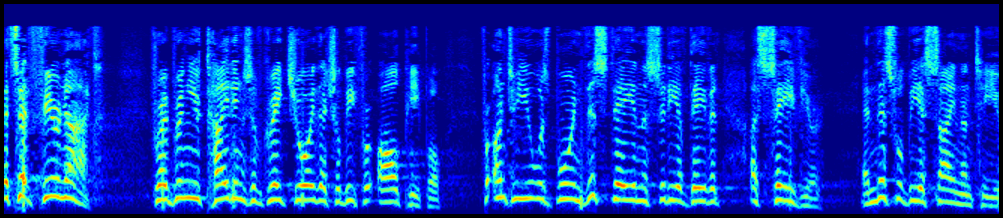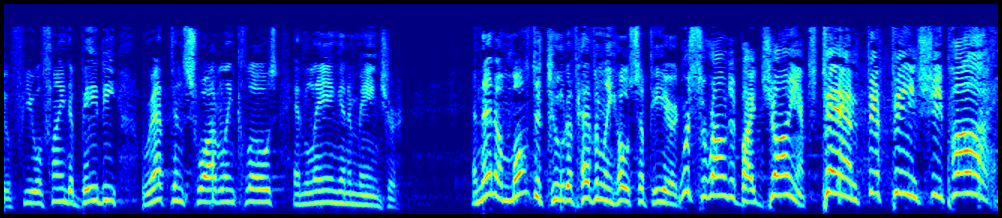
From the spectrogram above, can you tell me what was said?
It said, Fear not, for I bring you tidings of great joy that shall be for all people. For unto you was born this day in the city of David a Savior. And this will be a sign unto you, for you will find a baby wrapped in swaddling clothes and laying in a manger. And then a multitude of heavenly hosts appeared. We're surrounded by giants, 10, 15 sheep high.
